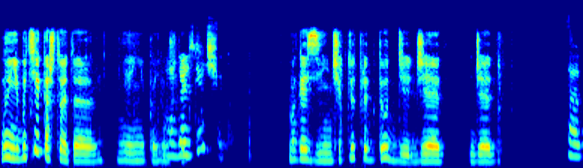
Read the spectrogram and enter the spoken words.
Ну, не бутик, а что это? Я не понял. что это. Магазинчик? Магазинчик. Тут, при- тут Дже- Джед, Джед. Так.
